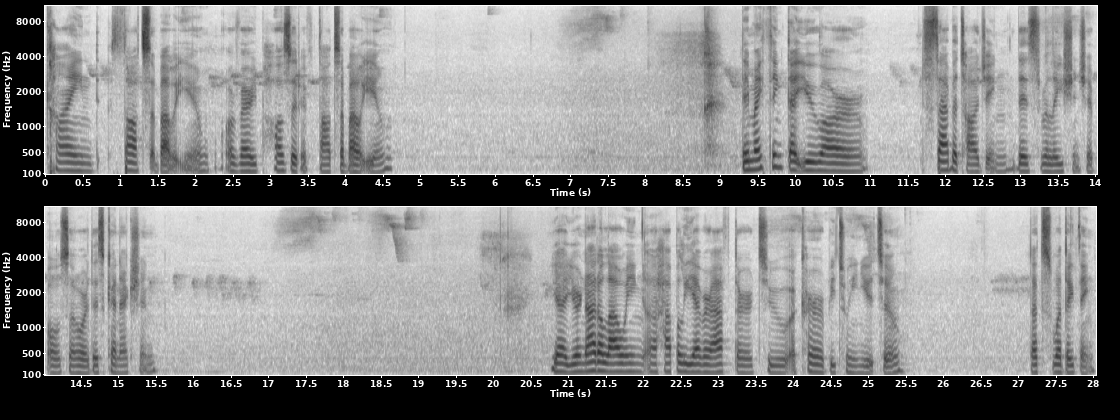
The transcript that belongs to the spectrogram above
kind thoughts about you or very positive thoughts about you. They might think that you are sabotaging this relationship also or this connection. Yeah, you're not allowing a happily ever after to occur between you two. That's what they think.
